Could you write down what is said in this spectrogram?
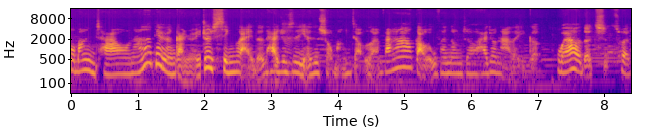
我帮你查哦。”然后那店员感觉就是新来的，他就是也是手忙脚乱。反正他搞了五分钟之后，他就拿了一个我要的尺寸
